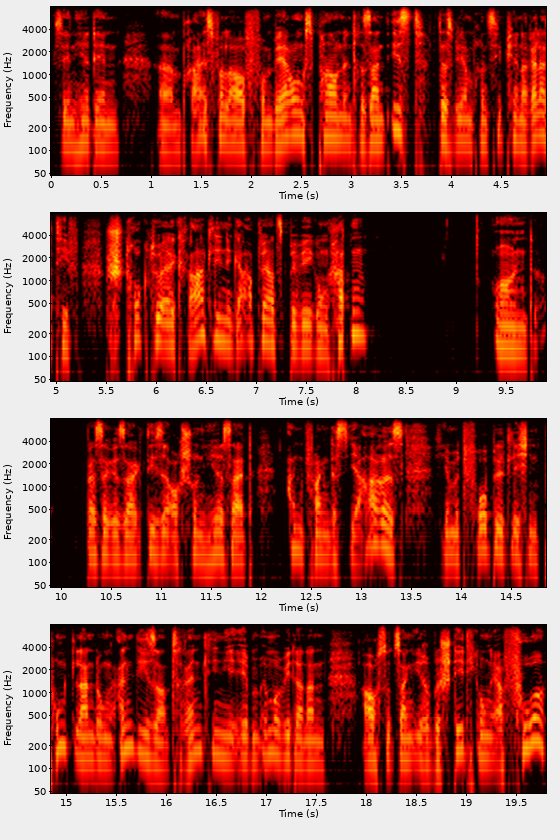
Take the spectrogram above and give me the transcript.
Wir sehen hier den ähm, Preisverlauf vom Währungspaar. Und interessant ist, dass wir im Prinzip hier eine relativ strukturell geradlinige Abwärtsbewegung hatten. Und besser gesagt, diese auch schon hier seit Anfang des Jahres hier mit vorbildlichen Punktlandungen an dieser Trendlinie eben immer wieder dann auch sozusagen ihre Bestätigung erfuhr.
